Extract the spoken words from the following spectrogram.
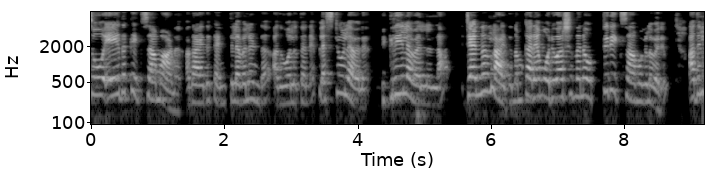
സോ ഏതൊക്കെ എക്സാം ആണ്? അതായത് ടെൻത്ത് ലെവൽ ഉണ്ട് അതുപോലെ തന്നെ പ്ലസ് ടു ലെവൽ ഡിഗ്രി ലെവലിലുള്ള ജനറൽ ആയിട്ട് നമുക്കറിയാം ഒരു വർഷം തന്നെ ഒത്തിരി എക്സാമുകൾ വരും. അതിൽ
